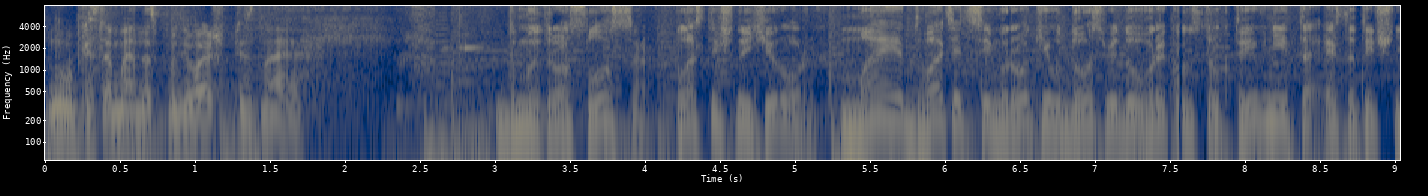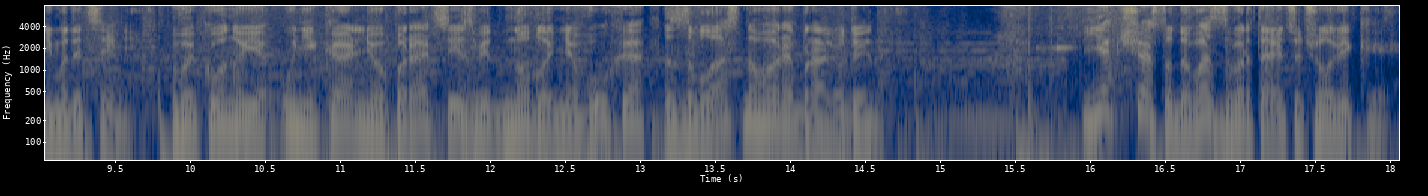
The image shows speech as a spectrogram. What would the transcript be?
Ну, після мене, сподіваюся, впізнає. Дмитро Слосар, пластичний хірург, має 27 років досвіду в реконструктивній та естетичній медицині. Виконує унікальні операції з відновлення вуха з власного ребра людини. Як часто до вас звертаються чоловіки?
